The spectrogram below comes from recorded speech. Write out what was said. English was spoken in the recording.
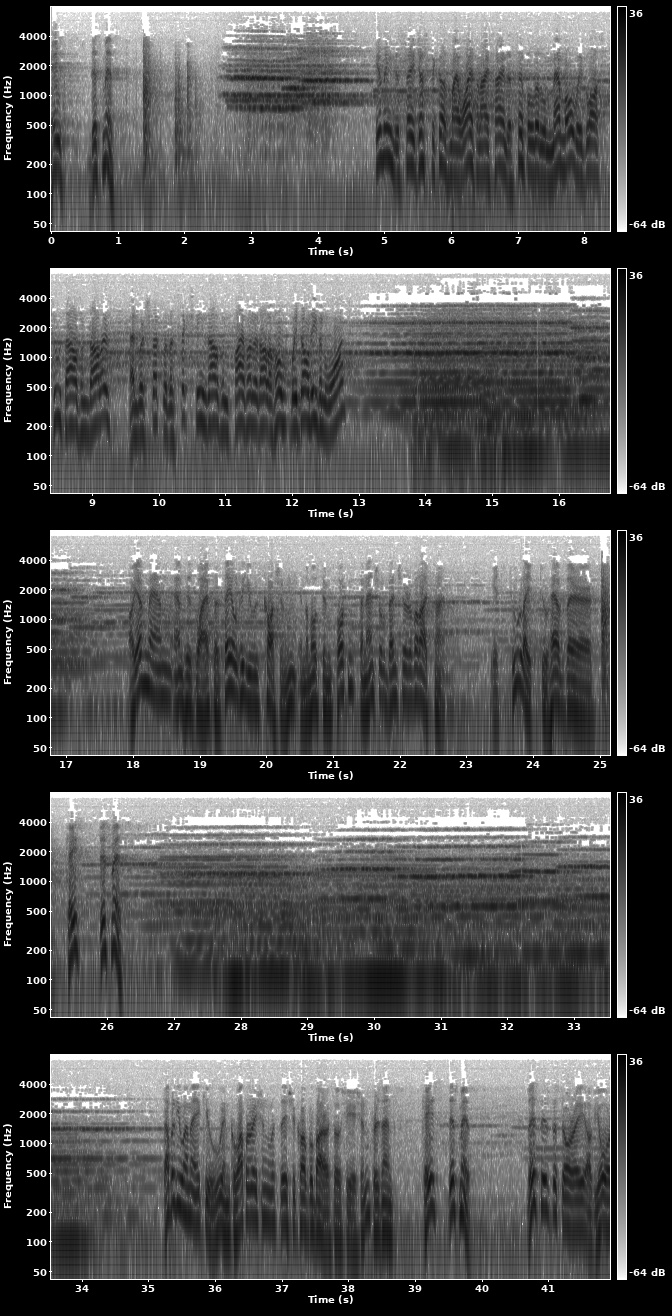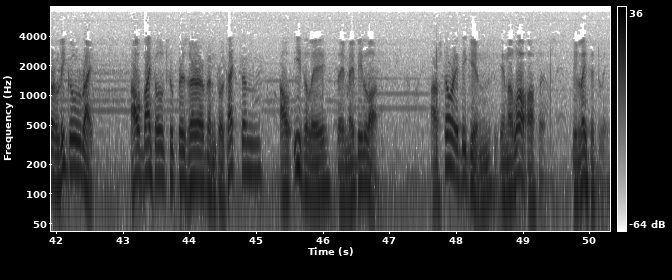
Case dismissed. You mean to say just because my wife and I signed a simple little memo, we've lost $2,000 and we're stuck with a $16,500 home we don't even want? A young man and his wife have failed to use caution in the most important financial venture of a lifetime. It's too late to have their case dismissed. WMAQ, in cooperation with the Chicago Bar Association, presents Case Dismissed. This is the story of your legal rights, how vital to preserve and protect them, how easily they may be lost. Our story begins in a law office, belatedly.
